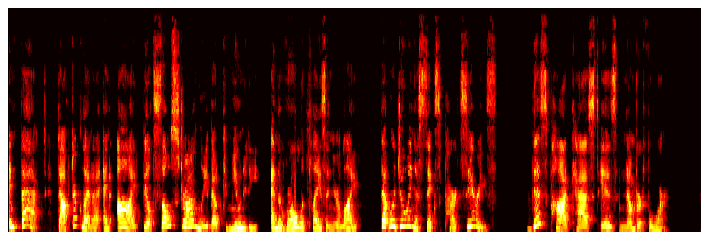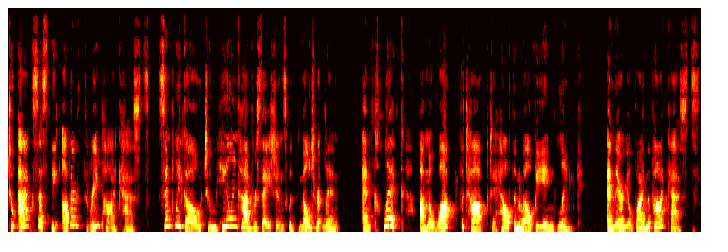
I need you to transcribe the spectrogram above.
In fact, Dr. Glenna and I feel so strongly about community and the role it plays in your life that we're doing a six part series. This podcast is number four. To access the other three podcasts, simply go to Healing Conversations with Mildred Lynn and click on the Walk the Talk to Health and Wellbeing link. And there you'll find the podcasts.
